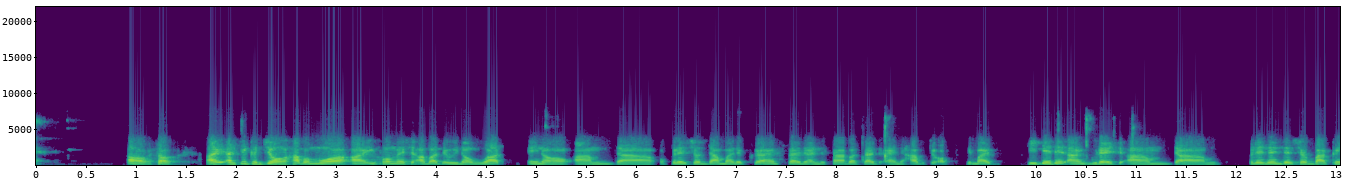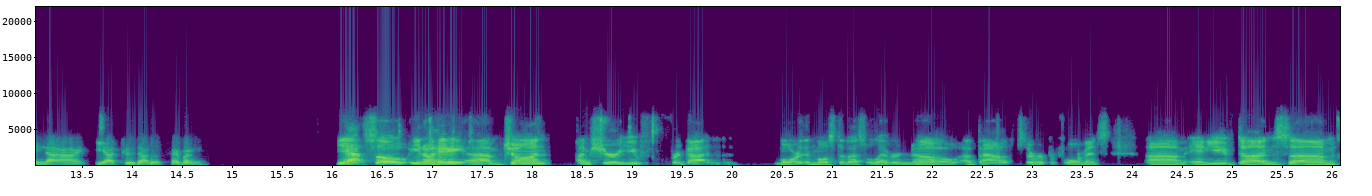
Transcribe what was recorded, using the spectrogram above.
Oh, so I, I think John have more uh, information about, you know, what, you know, um, the operation done by the client side and the server side and how to optimize. He did it on great um, the, um, presentation back in uh, year 2007. Yeah. So, you know, hey, um, John, I'm sure you've forgotten more than most of us will ever know about server performance. Um, and you've done some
